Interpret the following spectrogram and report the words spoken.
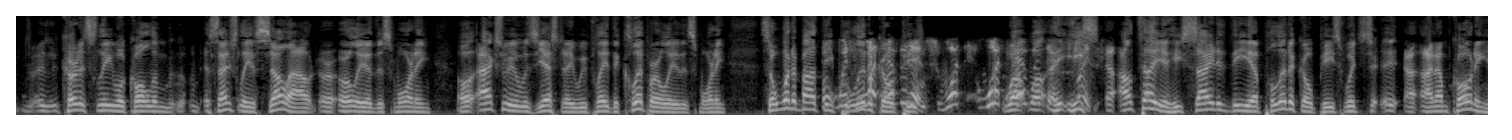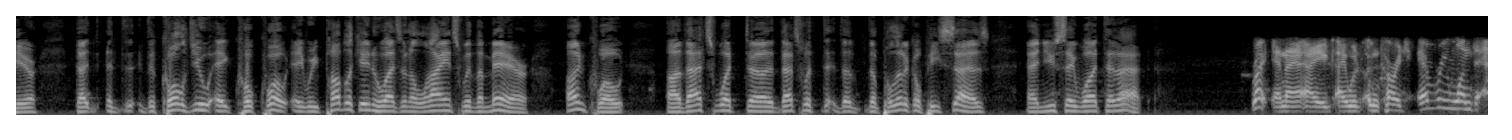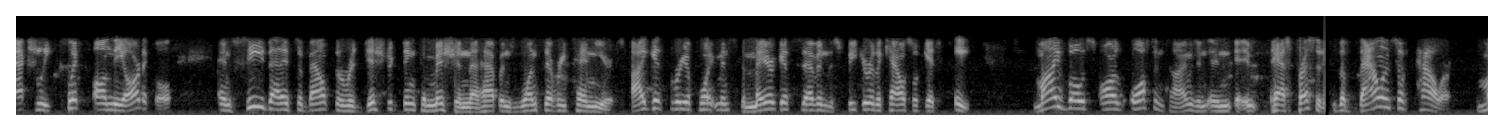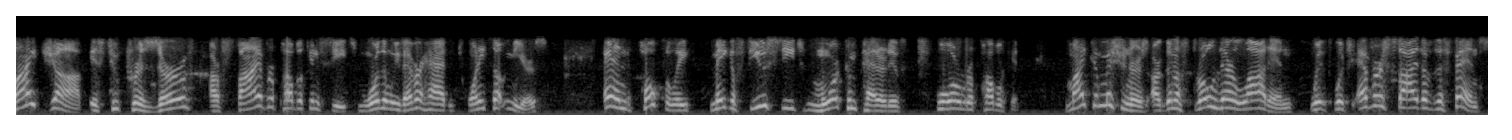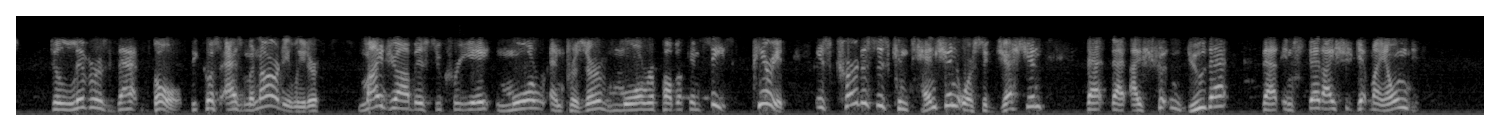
Curtis Lee will call him essentially a sellout earlier this morning. Oh, actually, it was yesterday. We played the clip earlier this morning. So what about the Politico what piece? evidence? What what Well, well, evidence? he- he's. Right. I'll tell you, he cited the uh, Politico piece, which, uh, and I'm quoting here, that uh, called you a quote, quote a Republican who has an alliance with the mayor, unquote. Uh, that's what uh, that's what the, the the Politico piece says, and you say what to that? Right, and I, I, would encourage everyone to actually click on the article and see that it's about the redistricting commission that happens once every 10 years. I get three appointments, the mayor gets seven, the speaker of the council gets eight. My votes are oftentimes, in, in, in past precedent, the balance of power. My job is to preserve our five Republican seats more than we've ever had in 20 something years, and hopefully make a few seats more competitive for Republicans my commissioners are going to throw their lot in with whichever side of the fence delivers that goal. Because as minority leader, my job is to create more and preserve more Republican seats. Period. Is Curtis's contention or suggestion that that I shouldn't do that? That instead I should get my own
